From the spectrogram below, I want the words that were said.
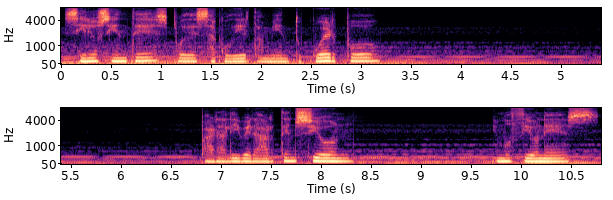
Si lo sientes, puedes sacudir también tu cuerpo para liberar tensión, emociones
